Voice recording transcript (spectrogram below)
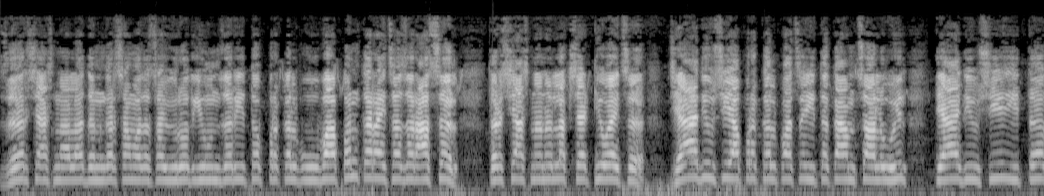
जर शासनाला धनगर समाजाचा विरोध घेऊन जर इथं प्रकल्प उभा पण करायचा जर असेल तर शासनानं लक्षात ठेवायचं ज्या दिवशी या प्रकल्पाचं इथं काम चालू होईल त्या दिवशी इथं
